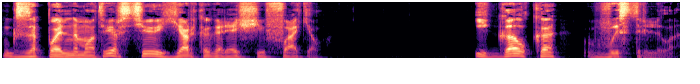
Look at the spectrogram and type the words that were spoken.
к запальному отверстию ярко горящий факел. И галка выстрелила.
